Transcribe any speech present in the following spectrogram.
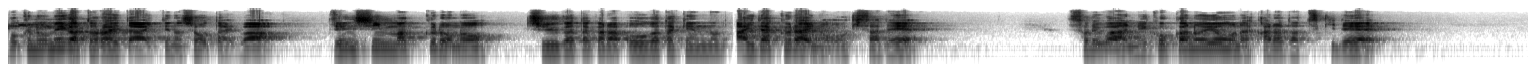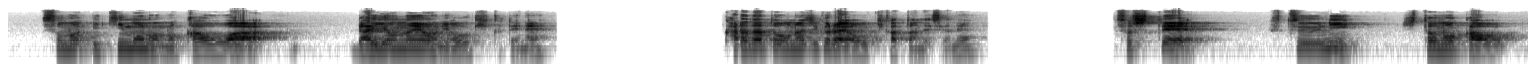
僕の目が捉えた相手の正体は、全身真っ黒の中型から大型犬の間くらいの大きさで、それは猫科のような体つきで、その生き物の顔はライオンのように大きくてね、体と同じくらい大きかったんですよね。そして、普通に人の顔、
